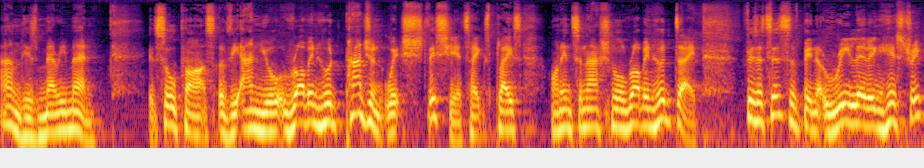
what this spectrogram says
and his merry men. It's all part of the annual Robin Hood pageant, which this year takes place on International Robin Hood Day. Visitors have been reliving history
